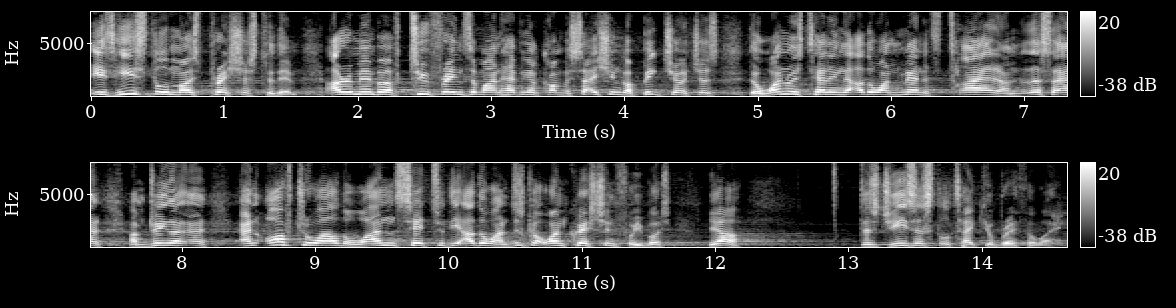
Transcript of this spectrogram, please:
Is He still most precious to them? I remember two friends of mine having a conversation, got big churches. The one was telling the other one, Man, it's tired. I'm this I'm doing that. And after a while, the one said to the other one, Just got one question for you, but yeah, does Jesus still take your breath away?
